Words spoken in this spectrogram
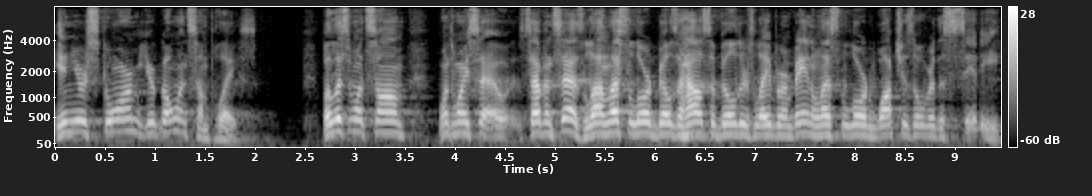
In your storm, you're going someplace. But listen what Psalm 127 says Unless the Lord builds a house, the builders labor in vain. Unless the Lord watches over the city,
